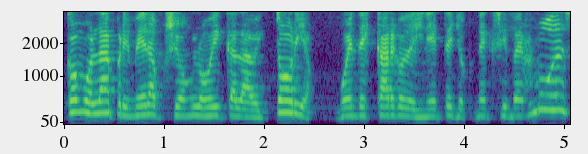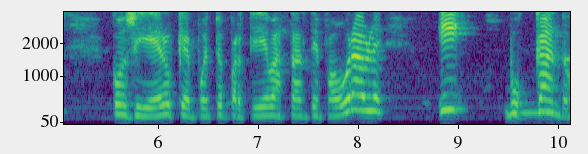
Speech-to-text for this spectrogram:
como la primera opción lógica, la victoria. Buen descargo de jinete Jocnexi Bermúdez. Considero que el puesto de partida es bastante favorable. Y buscando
